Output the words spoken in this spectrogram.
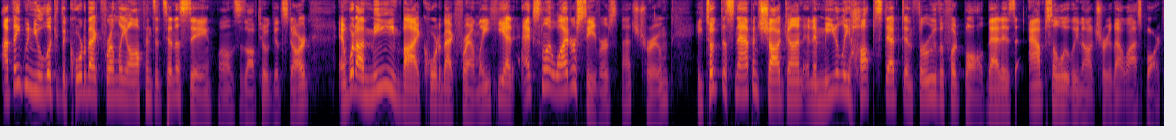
I think when you look at the quarterback friendly offense at Tennessee, well, this is off to a good start. And what I mean by quarterback friendly, he had excellent wide receivers. That's true. He took the snap and shotgun and immediately hop stepped and threw the football. That is absolutely not true, that last part.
